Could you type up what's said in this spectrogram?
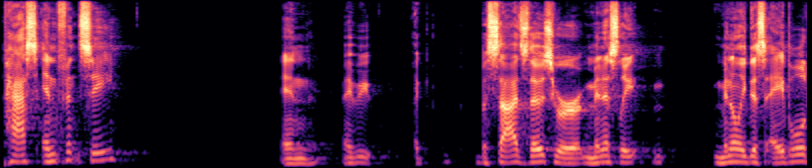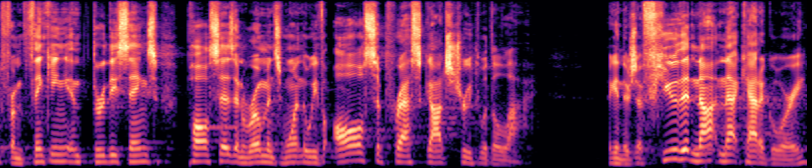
Past infancy, and maybe besides those who are mentally, mentally disabled from thinking through these things, Paul says in Romans 1 that we've all suppressed God's truth with a lie. Again, there's a few that not in that category,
